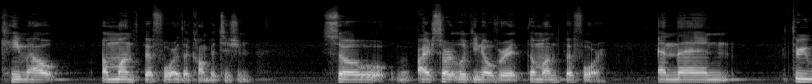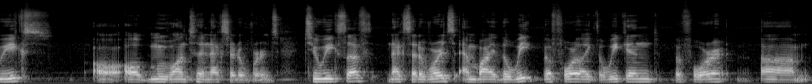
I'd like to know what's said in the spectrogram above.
came out a month before the competition so i'd start looking over it the month before and then three weeks I'll, I'll move on to the next set of words two weeks left next set of words and by the week before like the weekend before um,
